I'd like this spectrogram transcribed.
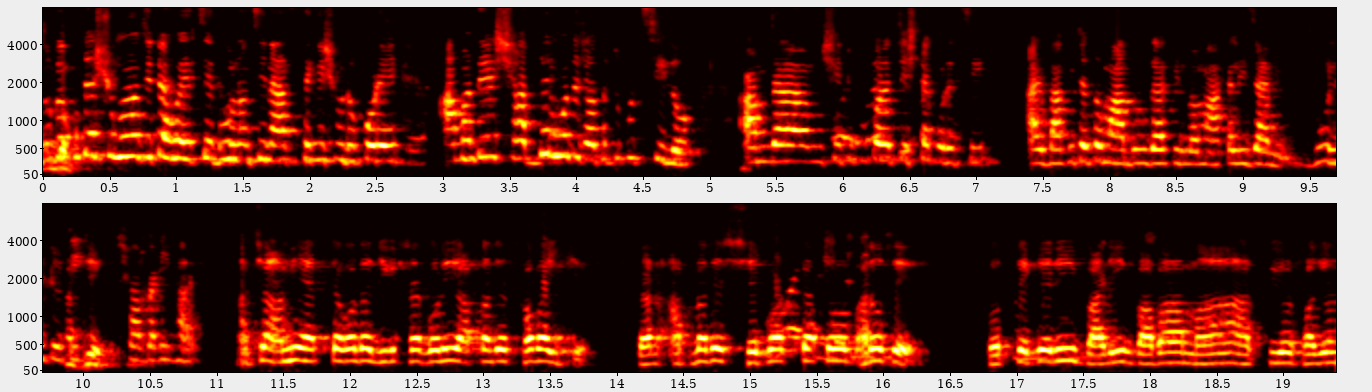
দুর্গাপূজার সময়ও যেটা হয়েছে ধনচি নাচ থেকে শুরু করে আমাদের সাধ্যের মধ্যে যতটুকু ছিল আমরা সেটুকু করার চেষ্টা করেছি। আর বাকিটা তো মা দুর্গা কিংবা মা কালী জানি ভুল টুটি ঠিক। সবারই হয়। আচ্ছা আমি একটা কথা জিজ্ঞাসা করি আপনাদের সবাইকে কারণ আপনাদের শেকড়টা তো ভারতে প্রত্যেকেরই বাড়ির বাবা মা আত্মীয় স্বজন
